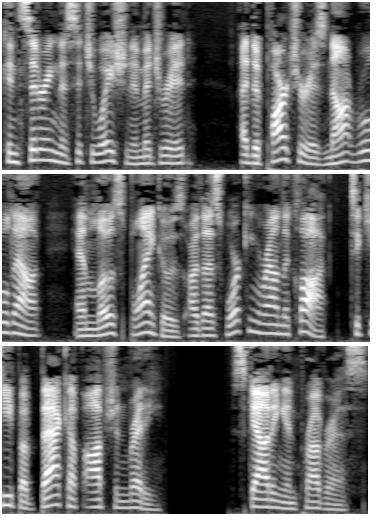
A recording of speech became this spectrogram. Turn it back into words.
Considering the situation in Madrid, a departure is not ruled out and Los Blancos are thus working around the clock to keep a backup option ready. Scouting in progress.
